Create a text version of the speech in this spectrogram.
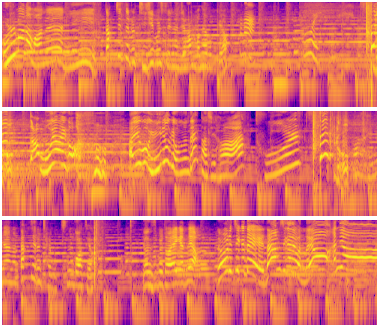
얼마나 많은 이 딱지들을 뒤집을 수 있는지 한번 해볼게요. 아 뭐야 이거? 아 이거 위력이 없는데? 다시 하나, 둘, 셋! 아 애매한 딱지를 잘 못 치는 것 같아요. 연습을 더 해야겠네요. 네, 우리 친구들 다음 시간에 만나요. 안녕.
